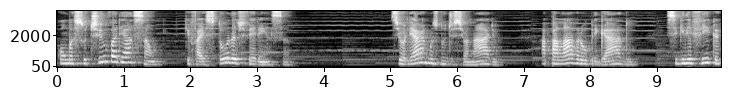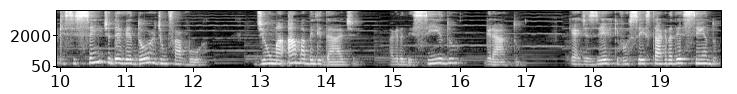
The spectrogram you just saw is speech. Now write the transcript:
com uma sutil variação que faz toda a diferença. Se olharmos no dicionário, a palavra obrigado significa que se sente devedor de um favor, de uma amabilidade, agradecido, grato. Quer dizer que você está agradecendo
